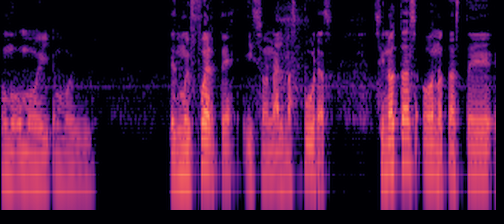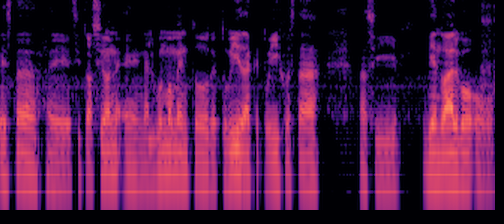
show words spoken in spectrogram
muy, muy, es muy fuerte y son almas puras. Si notas o notaste esta eh, situación en algún momento de tu vida, que tu hijo está así viendo algo o,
